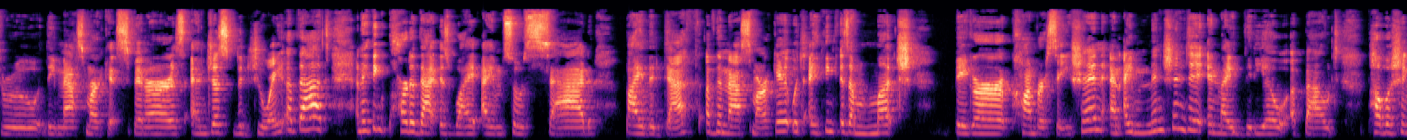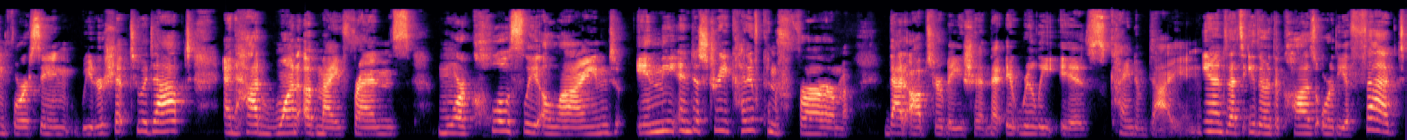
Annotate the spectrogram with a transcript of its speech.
through the mass market spinners and just the joy of that. And I think part of that is why I am so sad by the death of the mass market, which I think is a much bigger conversation. And I mentioned it in my video about publishing forcing readership to adapt and had one of my friends more closely aligned in the industry kind of confirm that observation that it really is kind of dying. And that's either the cause or the effect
